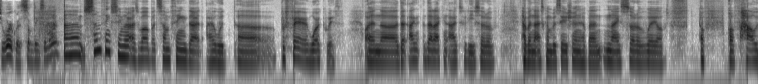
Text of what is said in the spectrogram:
To work with something similar? Um, something similar as well, but something that I would uh, prefer work with and uh, that I that I can actually sort of have a nice conversation, have a nice sort of way of of of how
